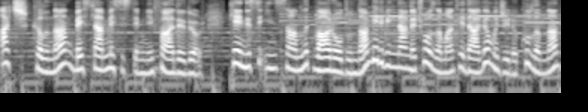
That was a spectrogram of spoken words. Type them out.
aç kalınan beslenme sistemini ifade ediyor. Kendisi insanlık var olduğundan beri bilinen ve çoğu zaman tedavi amacıyla kullanılan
